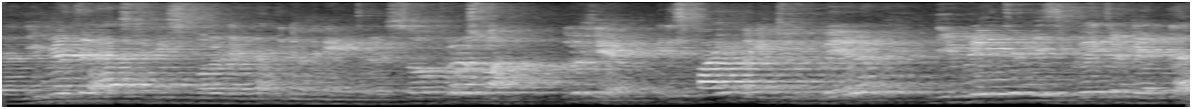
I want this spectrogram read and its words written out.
the numerator has to be smaller than the denominator. So first one, look here, it is 5 by 2 where numerator is greater than the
